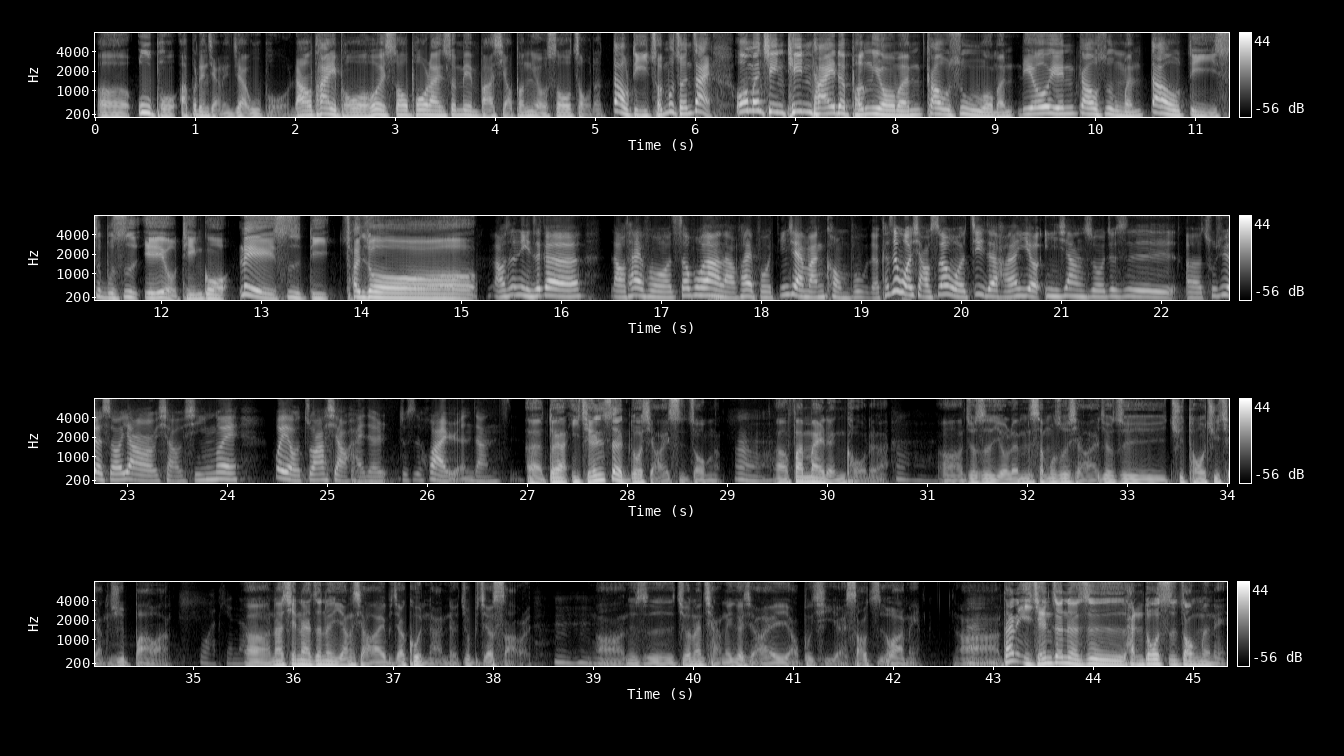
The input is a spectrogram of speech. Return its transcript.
呃巫婆啊，不能讲人家巫婆，老太婆会收破烂，顺便把小朋友收走的，到底存不存在？我们请听台的朋友们告诉我们，留言告诉我们，到底是不是也有听过类似的传说？老师，你这个老太婆收破烂老太婆听起来蛮恐怖的。可是我小时候我记得好像也有印象说，就是呃出去的时候要小心，因为会有抓小孩的，就是坏人这样子。呃，对啊，以前是很多小孩失踪啊。嗯啊，贩卖人口的啊啊，就是有人生不出小孩，就去去偷去抢去抱啊哇天哪！啊。那现在真的养小孩比较困难的，就比较少了嗯嗯啊。就是就算抢了一个小孩也了不起啊，少子化没啊。但以前真的是很多失踪的呢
